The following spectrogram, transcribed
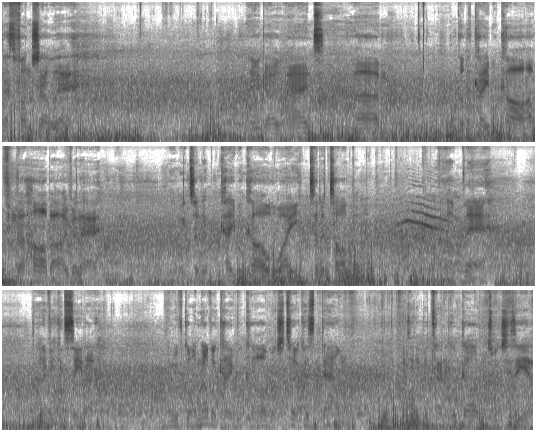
That's Funchal. There we go. And um, got the cable car up from the harbour over there. And we took the cable car all the way to the top up there. I don't know if you can see that. And we've got another cable car which took us down to the botanical gardens, which is here.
